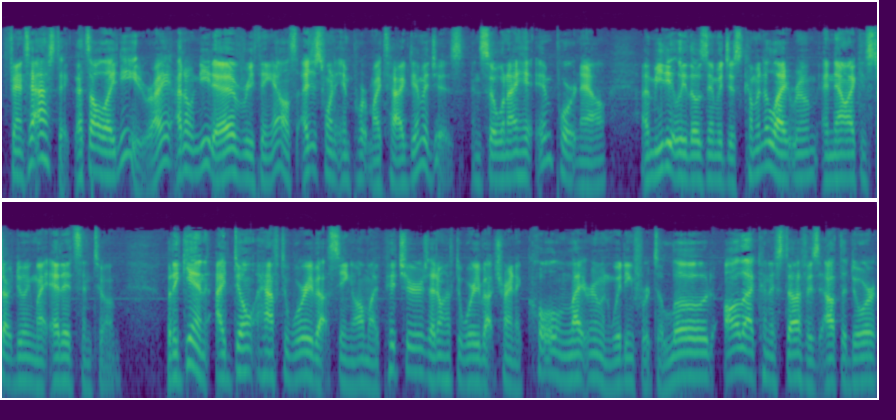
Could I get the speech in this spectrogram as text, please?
fantastic. That's all I need, right? I don't need everything else. I just want to import my tagged images. And so when I hit import now, immediately those images come into Lightroom and now I can start doing my edits into them. But again, I don't have to worry about seeing all my pictures. I don't have to worry about trying to call in Lightroom and waiting for it to load. All that kind of stuff is out the door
